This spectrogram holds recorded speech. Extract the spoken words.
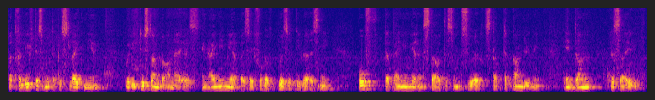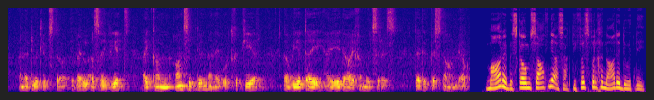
wat geliefdes moet 'n besluit neem oor die toestand waarin hy is en hy nie meer by sy volle positiewe is nie of dat hy nie meer in staat is om so 'n stap te kan doen nie. En dan is hy in 'n doodloopstraat. Terwyl as hy weet hy kan aansoek doen en hy word gekeer dan weet hy hy het daai gemoedsrus dat dit bestaan wel. Maar hy beskou homself nie as aktivis vir genade dood nie.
